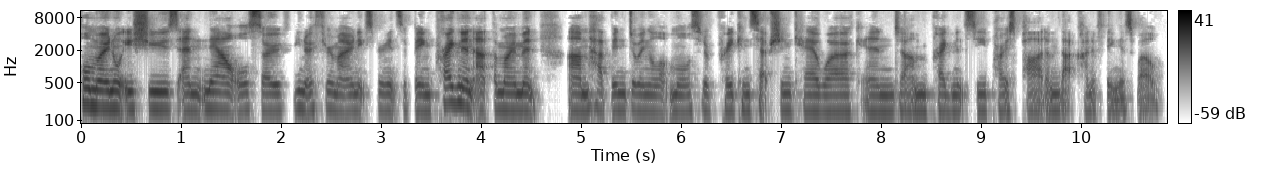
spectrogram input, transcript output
hormonal issues. And now also, you know, through my own experience of being pregnant at the moment, um, have been doing a lot more sort of preconception care work and um, pregnancy, postpartum, that kind of thing as well.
